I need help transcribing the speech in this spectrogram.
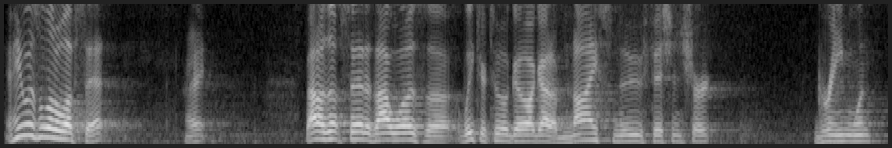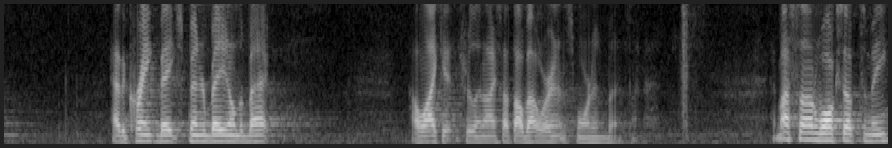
And he was a little upset. right? About as upset as I was a week or two ago, I got a nice new fishing shirt, green one. Had the crankbait spinner bait on the back. I like it. It's really nice. I thought about wearing it this morning, but and my son walks up to me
